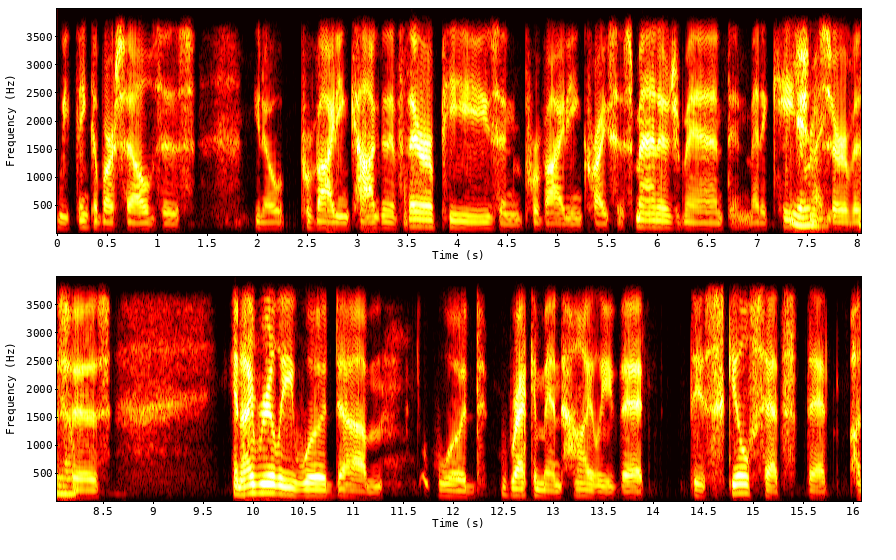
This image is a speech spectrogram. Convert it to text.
we think of ourselves as you know, providing cognitive therapies and providing crisis management and medication right. services. Yeah. And I really would um, would recommend highly that the skill sets that a,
